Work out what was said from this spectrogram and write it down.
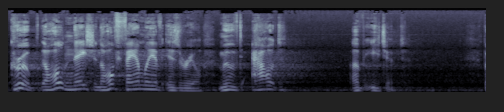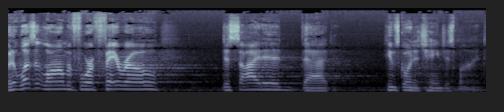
group, the whole nation, the whole family of Israel moved out of Egypt. But it wasn't long before Pharaoh decided that he was going to change his mind.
